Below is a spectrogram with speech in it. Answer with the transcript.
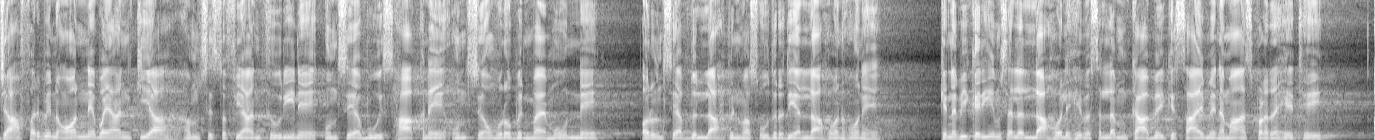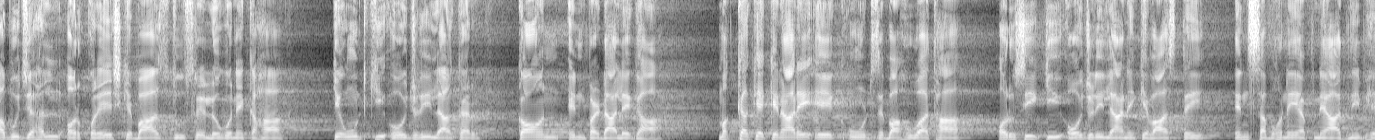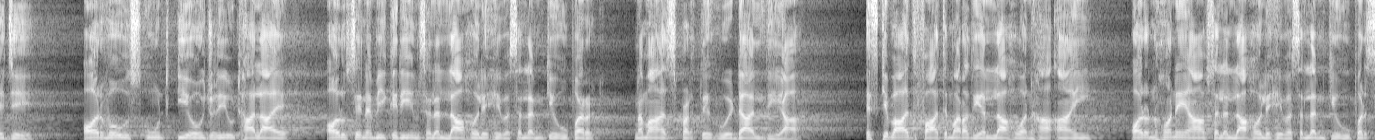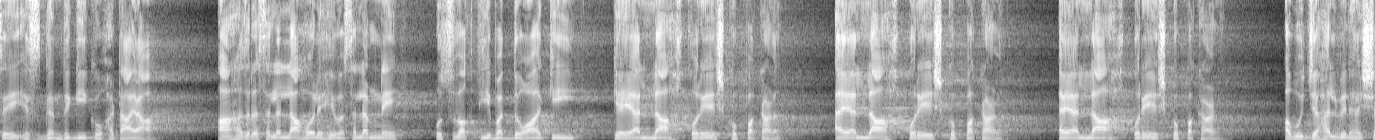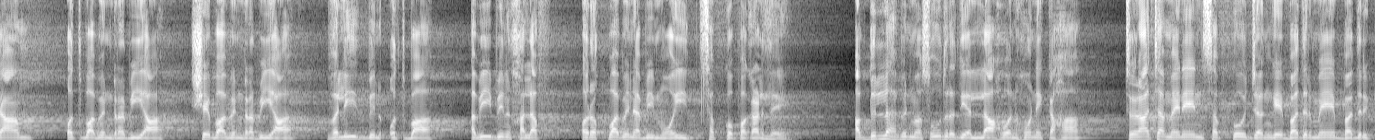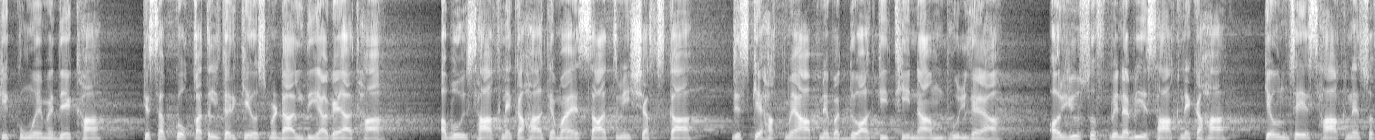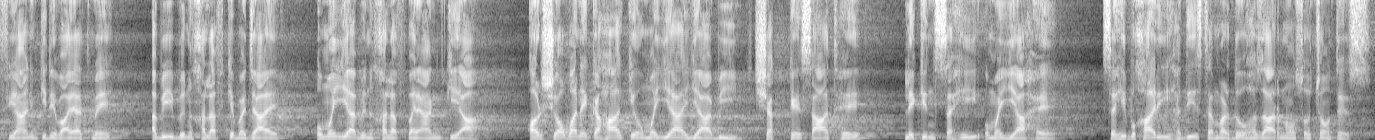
جعفر بن عون نے بیان کیا، ہم سے سفیان ثوری نے، ان سے ابو اسحاق نے، ان سے عمر بن میمون نے اور ان سے عبداللہ بن مسعود رضی اللہ عنہ نے کہ نبی کریم صلی اللہ علیہ وسلم کعبے کے سائے میں نماز پڑھ رہے تھے۔ ابو جہل اور قریش کے بعض دوسرے لوگوں نے کہا کہ اونٹ کی اوجڑی لا کر کون ان پر ڈالے گا؟ مکہ کے کنارے ایک اونٹ ذبح ہوا تھا اور اسی کی اوجڑی لانے کے واسطے ان سبوں نے اپنے آدمی بھیجے۔ اور وہ اس اونٹ کی اوجڑی اٹھا لائے اور اسے نبی کریم صلی اللہ علیہ وسلم کے اوپر نماز پڑھتے ہوئے ڈال دیا۔ اس کے بعد فاطمہ رضی اللہ عنہ آئیں اور انہوں نے آپ صلی اللہ علیہ وسلم کے اوپر سے اس گندگی کو ہٹایا۔ آ حضرت صلی اللہ علیہ وسلم نے اس وقت یہ بد دعا کی کہ اے اللہ قریش کو پکڑ، اے اللہ قریش کو پکڑ، اے اللہ قریش کو پکڑ۔ ابو جہل بن حشام عطبہ بن ربیعہ، شیبہ بن ربیعہ ولید بن عطبہ ابی بن خلف اور اقبا بن ابی معید سب کو پکڑ لے۔ عبداللہ بن مسعود رضی اللہ عنہ نے کہا، چنانچہ میں نے ان سب کو جنگ بدر میں بدر کے کنویں میں دیکھا کہ سب کو قتل کر کے اس میں ڈال دیا گیا تھا۔ ابو اسحاق نے کہا کہ میں ساتویں شخص کا، جس کے حق میں آپ نے بدعا کی تھی، نام بھول گیا۔ اور یوسف بن ابی اسحاق نے کہا کہ ان سے اسحاق نے سفیان کی روایت میں ابی بن خلف کے بجائے امیہ بن خلف بیان کیا۔ اور شعبہ نے کہا کہ امیہ یا شک کے ساتھ ہے، لیکن صحیح امیہ ہے۔ صحیح بخاری حدیث نمبر دو ہزار نو سو چونتیس۔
